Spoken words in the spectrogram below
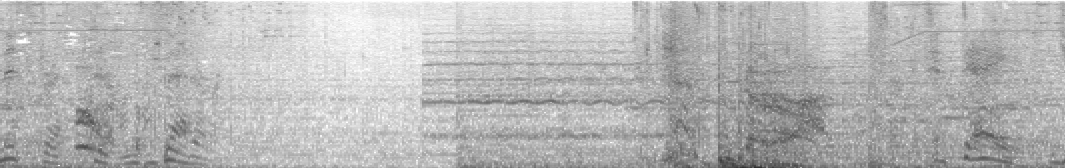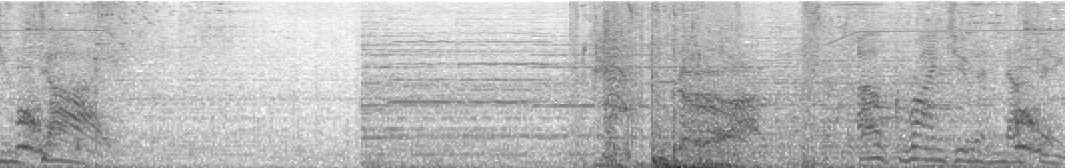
Mistress sounds better. Today, you die. I'll grind you to nothing.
